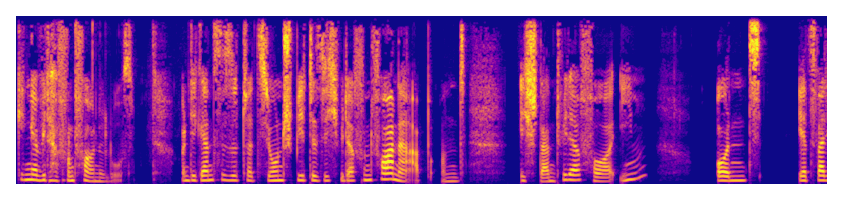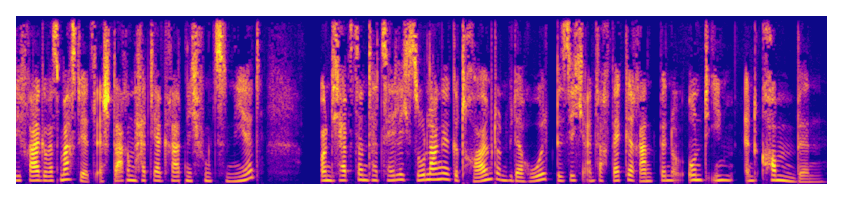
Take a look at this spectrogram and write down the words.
ging er wieder von vorne los. Und die ganze Situation spielte sich wieder von vorne ab. Und ich stand wieder vor ihm und Jetzt war die Frage, was machst du jetzt? Erstarren hat ja gerade nicht funktioniert. Und ich habe es dann tatsächlich so lange geträumt und wiederholt, bis ich einfach weggerannt bin und ihm entkommen bin.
